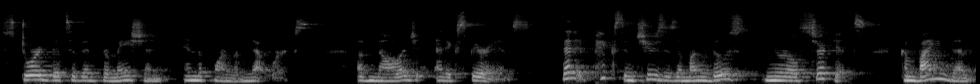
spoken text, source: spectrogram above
stored bits of information in the form of networks of knowledge and experience. Then it picks and chooses among those neural circuits, combining them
